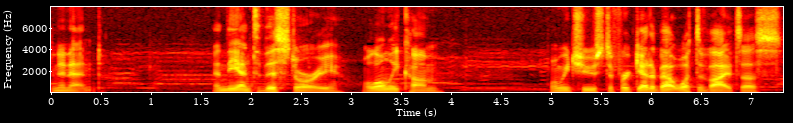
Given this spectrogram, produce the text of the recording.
and an end. And the end to this story will only come when we choose to forget about what divides us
